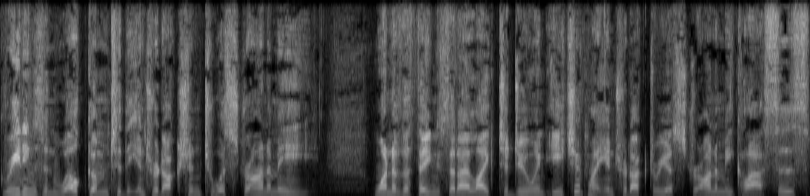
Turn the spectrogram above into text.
Greetings and welcome to the introduction to astronomy. One of the things that I like to do in each of my introductory astronomy classes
